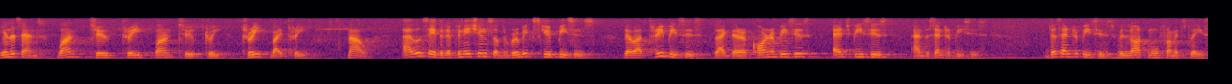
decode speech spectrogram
in the sense 1, 2, 3, 1, 2, 3, 3 by 3. Now, I will say the definitions of the Rubik's Cube pieces. There are three pieces, like there are corner pieces, edge pieces, and the center pieces. The center pieces will not move from its place.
